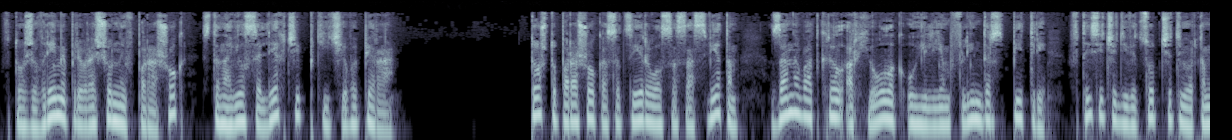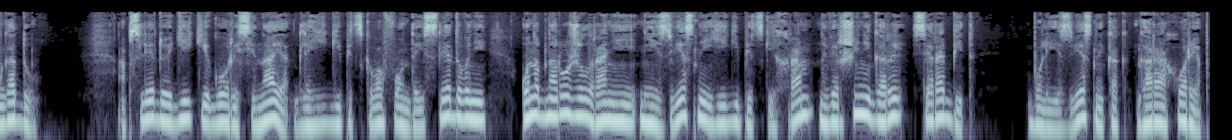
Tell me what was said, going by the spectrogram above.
в то же время превращенный в порошок становился легче птичьего пера. То, что порошок ассоциировался со светом, заново открыл археолог Уильям Флиндерс Питри в 1904 году. Обследуя дикие горы Синая для египетского фонда исследований, он обнаружил ранее неизвестный египетский храм на вершине горы Серабит, более известный как гора Хореб,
